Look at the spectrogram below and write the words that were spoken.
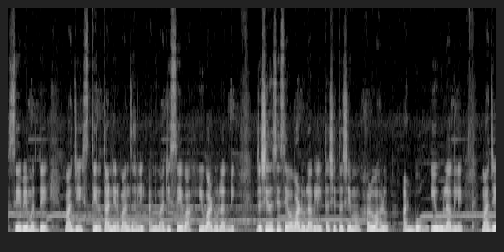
सेवेमध्ये माझी स्थिरता निर्माण झाली आणि माझी सेवा ही वाढू लागली. जशी जशी सेवा वाढू लागली तसे तसे मग हळूहळू अनुभव येऊ लागले. माझे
